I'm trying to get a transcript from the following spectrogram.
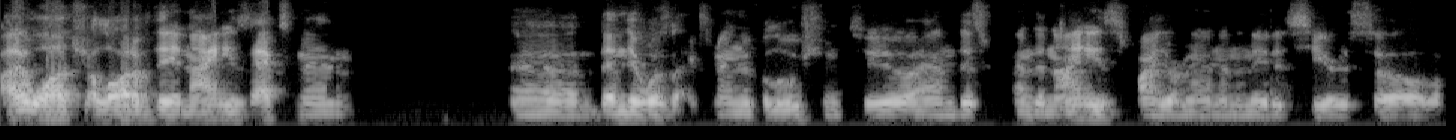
I watch a lot of the '90s X Men, and then there was X Men Evolution too, and this and the '90s Spider Man animated series. So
